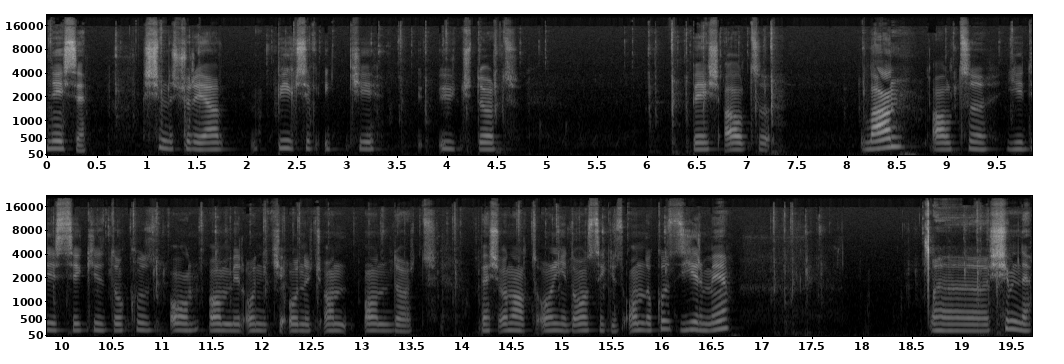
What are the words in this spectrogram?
neyse. Şimdi şuraya bir yüksek 2 3 4 5 6 lan 6 7 8 9 10 11 12 13 10 14 5 16 17 18 19 20 Ee, şimdi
